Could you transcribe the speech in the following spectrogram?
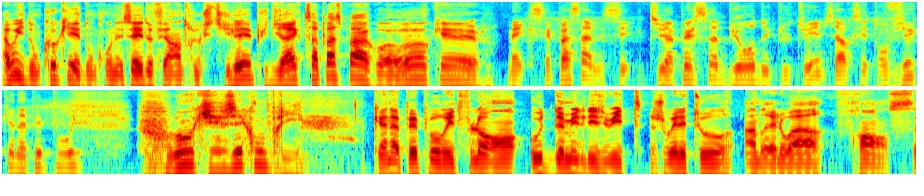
Ah oui, donc ok, donc on essaye de faire un truc stylé, et puis direct ça passe pas quoi, ok. Mec, c'est pas ça, mais c'est tu appelles ça bureau de Culture Ims alors que c'est ton vieux canapé pourri. Bon, ok, j'ai compris. Canapé pourri de Florent, août 2018, Jouer les Tours, Indre-et-Loire, France.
